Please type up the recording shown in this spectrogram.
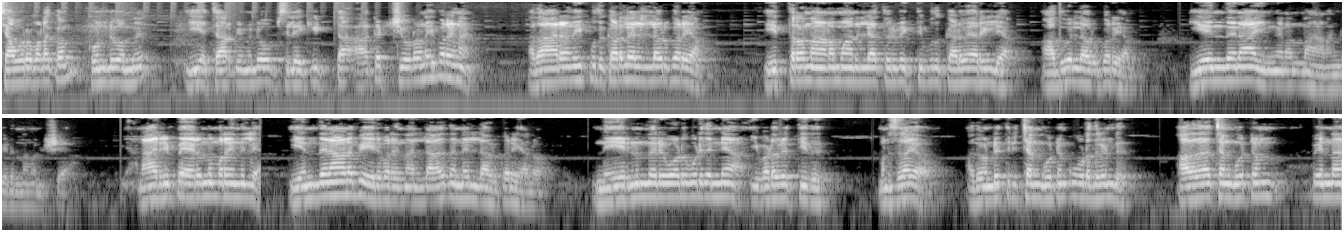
ചവറ് പടക്കം കൊണ്ടുവന്ന് ഈ എച്ച് ആർ പി എമ്മിന്റെ ഓഫീസിലേക്ക് ഇട്ട ആ കക്ഷിയോടാണ് ഈ പറയണത് അതാരാണ് ഈ പുതുക്കാടിൽ എല്ലാവർക്കും അറിയാം. ഇത്ര നാണമാനില്ലാത്തൊരു വ്യക്തി പുതുക്കാട് വേറെ ഇല്ല. അതും എല്ലാവർക്കും അറിയാം. എന്തിനാ ഇങ്ങനെ നാണം കിടുന്ന മനുഷ്യ? ഞാൻ ആരും പേരൊന്നും പറയുന്നില്ല. എന്തിനാണ് പേര് പറയുന്നത്? അല്ലാതെ തന്നെ എല്ലാവർക്കും അറിയാലോ. നേരിനും കൂടി തന്നെയാണ് ഇവിടെ ഒരു എത്തിയത്. മനസ്സിലായോ? അതുകൊണ്ട് ഇത്തിരി ചങ്കൂറ്റം കൂടുതലുണ്ട്. അത് ചങ്കൂറ്റം പിന്നെ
